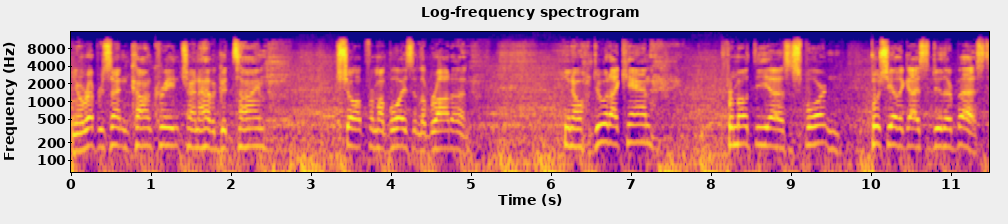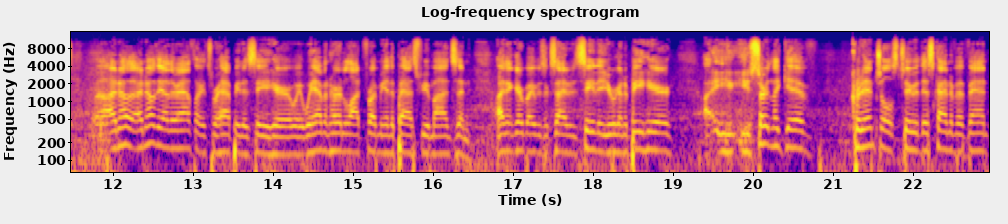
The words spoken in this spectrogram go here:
you know, representing concrete, trying to have a good time, show up for my boys at Labrada and, you know, do what I can, promote the uh, sport and push the other guys to do their best. Well, I know I know the other athletes were happy to see you here. We, we haven't heard a lot from you in the past few months, and I think everybody was excited to see that you were going to be here. Uh, you, you certainly give credentials to this kind of event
